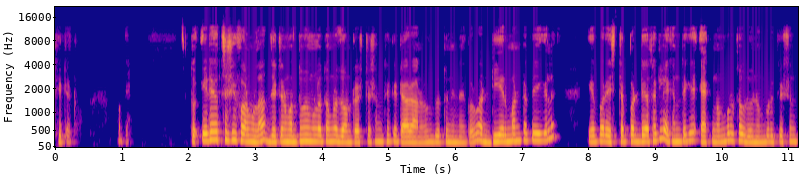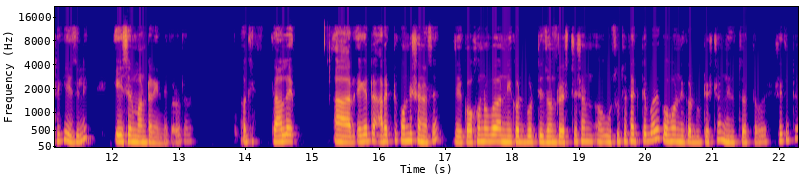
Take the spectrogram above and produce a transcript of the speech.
theta two okay তো এটাই হচ্ছে সেই ফর্মুলা যেটার মাধ্যমে মূলত আমরা যন্ত্র স্টেশন থেকে টাওয়ার আণবিক দূরত্ব নির্ণয় করব। আর ডি এর মানটা পেয়ে গেলে এরপর স্টেপ পার দেওয়া থাকলে এখান থেকে এক নম্বর অথবা দুই নম্বর ইকুয়েশন থেকে ইজিলি এইচ এর মানটা নির্ণয় করা যাবে। ওকে তাহলে আর এক্ষেত্রে আরেকটা কন্ডিশন আছে যে কখনো বা নিকটবর্তী যন্ত্র স্টেশন উঁচুতে থাকতে পারে, কখনো নিকটবর্তী স্টেশন নিচুতে থাকতে পারে। সেক্ষেত্রে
